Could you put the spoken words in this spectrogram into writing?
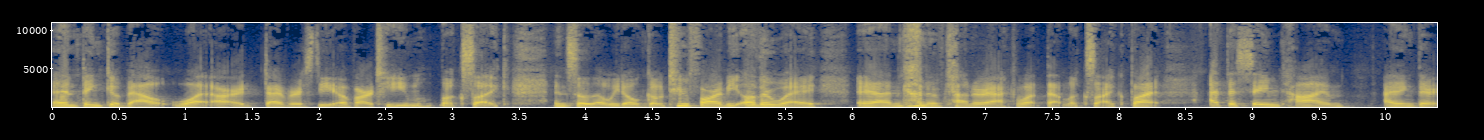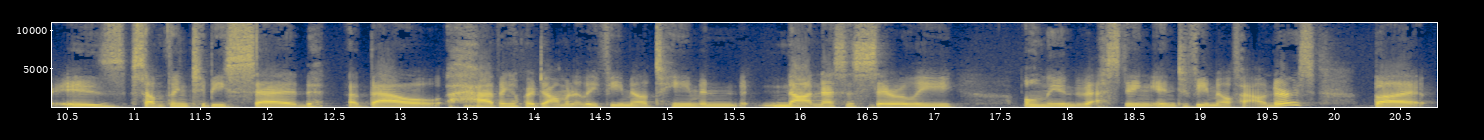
and think about what our diversity of our team looks like. And so that we don't go too far the other way and kind of counteract what that looks like. But at the same time I think there is something to be said about having a predominantly female team and not necessarily only investing into female founders, but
